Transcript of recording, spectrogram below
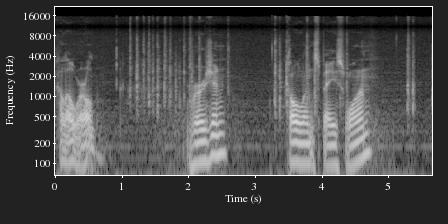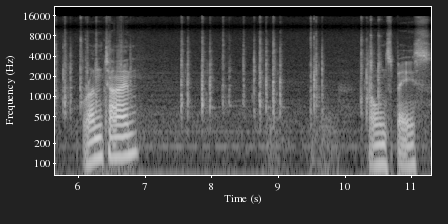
Hello World. Version colon space 1 runtime colon space.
